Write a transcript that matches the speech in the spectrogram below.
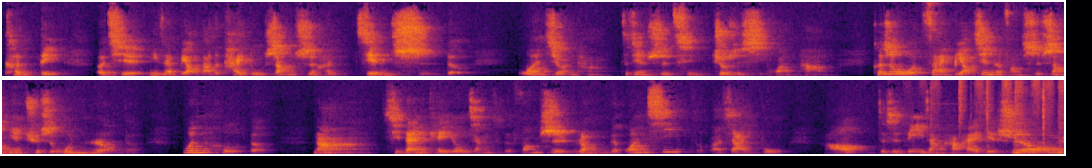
肯定，而且你在表达的态度上是很坚持的。我很喜欢他这件事情，就是喜欢他。可是我在表现的方式上面却是温柔的、温和的。那期待你可以用这样子的方式，让你的关系走到下一步。好，这是第一张卡牌解释哦。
